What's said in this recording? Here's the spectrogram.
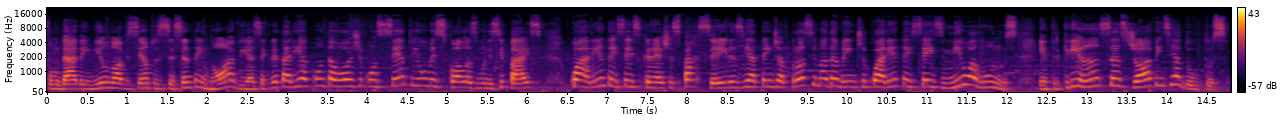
Fundada em 1969, a Secretaria conta hoje com 101 escolas municipais, 46 creches parceiras e atende aproximadamente 46 mil alunos, entre crianças, jovens e adultos.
